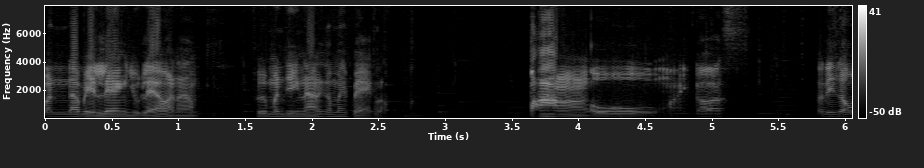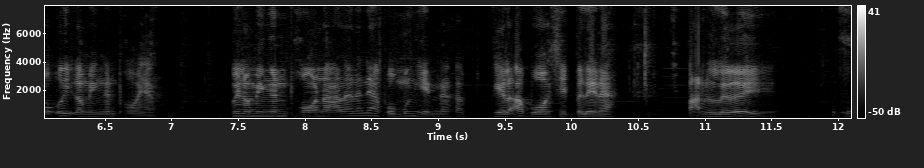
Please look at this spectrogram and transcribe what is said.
มันดาเมจแรงอยู่แล้วนะครับ คือมันยิงนานก็ไม่แปลกหรอก ปัง โอ้ my god ตอนนี้เราอุ้ยเรามีเงินพอยังเฮ้ยเรามีเงินพอนานแล้วนะเนี่ย ผมเพิ่งเห็นนะครับโอเคเราอัพวอลชิปไปเลยนะ ตันเลย โอ้โห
